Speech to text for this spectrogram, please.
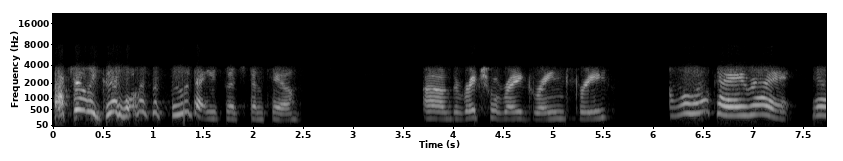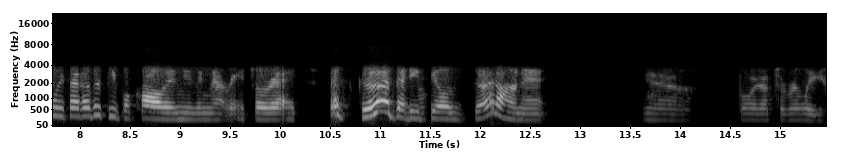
That's really good. What was the food that you switched him to? Uh, the Rachael Ray grain free. Oh, okay, right. Yeah, we've had other people call in using that Rachael Ray. That's good that he feels good on it. Yeah. Boy, that's a relief.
